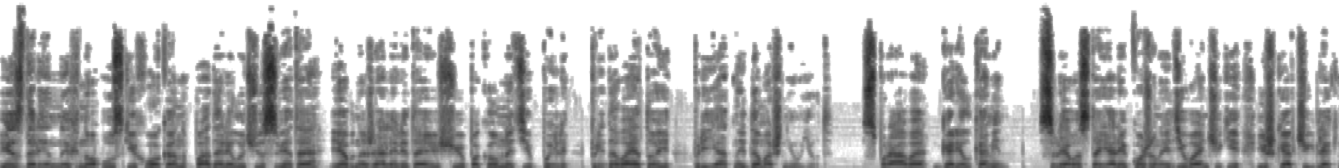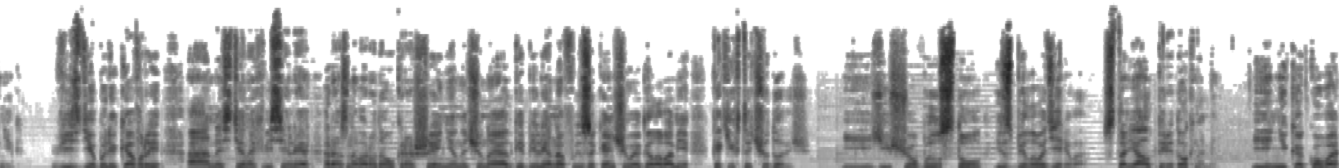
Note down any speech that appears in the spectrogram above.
Из длинных, но узких окон падали лучи света и обнажали летающую по комнате пыль, придавая той приятный домашний уют. Справа горел камин. Слева стояли кожаные диванчики и шкафчик для книг. Везде были ковры, а на стенах висели разного рода украшения, начиная от гобеленов и заканчивая головами каких-то чудовищ. И еще был стол из белого дерева. Стоял перед окнами. И никакого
